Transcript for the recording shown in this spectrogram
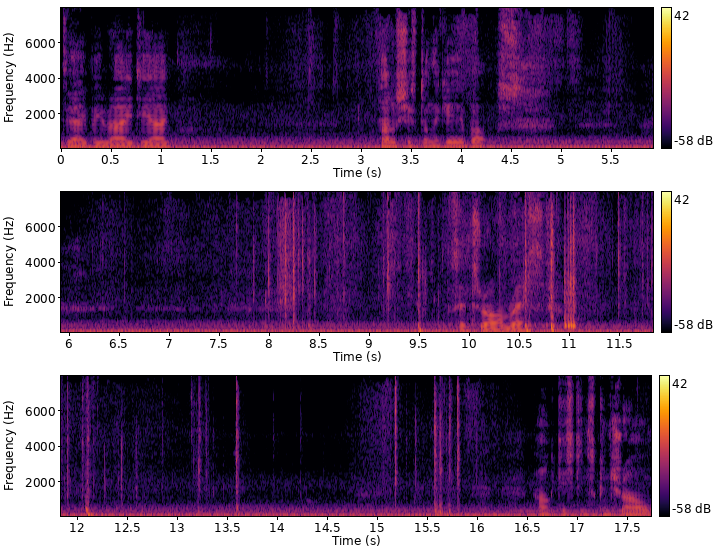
DAB radio, paddle shift on the gearbox, centre armrest, park distance control.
